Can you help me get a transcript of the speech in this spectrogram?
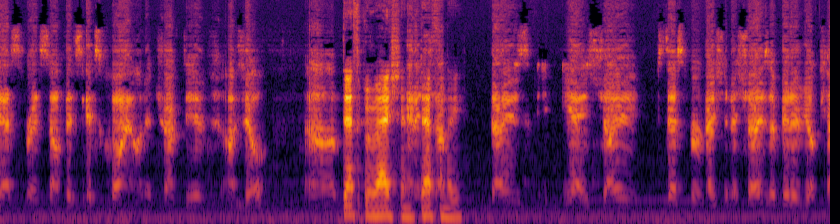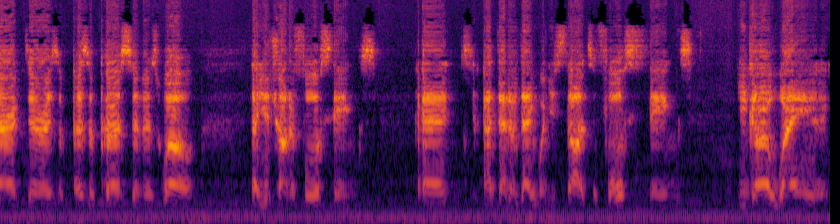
desperate and stuff, it's it's quite unattractive. I feel. Um, Desperation, definitely. Shows, yeah, it shows desperation. It shows a bit of your character as a, as a person as well that you're trying to force things. And at the end of the day, when you start to force things, you go away,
